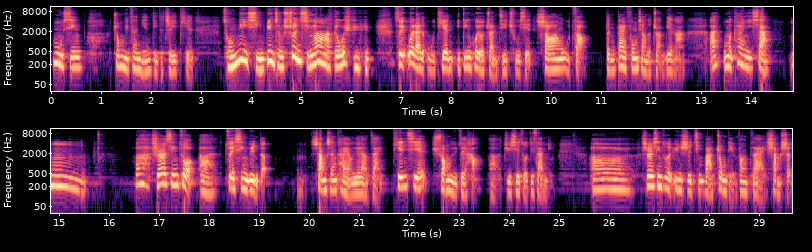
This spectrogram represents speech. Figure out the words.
木星终于在年底的这一天。从逆行变成顺行啦，各位，所以未来的五天一定会有转机出现，稍安勿躁，等待风向的转变啊！来，我们看一下，嗯，啊，十二星座啊，最幸运的，上升太阳、月亮在天蝎、双鱼最好啊，巨蟹座第三名。呃，十二星座的运势，请把重点放在上升，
